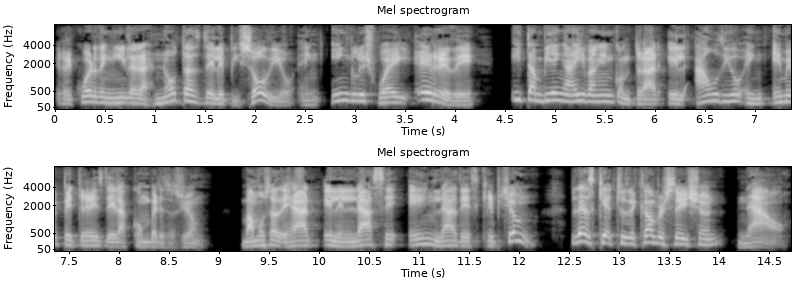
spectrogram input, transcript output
recuerden ir a las notas del episodio en English Way RD y también ahí van a encontrar el audio en MP3 de la conversación. Vamos a dejar el enlace en la descripción. Let's get to the conversation now.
